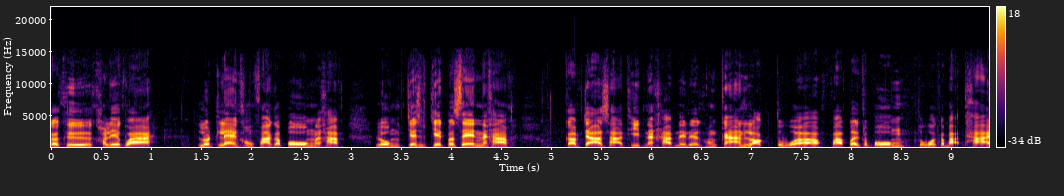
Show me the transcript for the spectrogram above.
ก็คือเขาเรียกว่าลดแรงของฝากระโปรงนะครับลง 77%นะครับก็จะสาธิตนะครับในเรื่องของการล็อกตัวฝาเปิดกระโปรง ตัวกระบะท้าย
